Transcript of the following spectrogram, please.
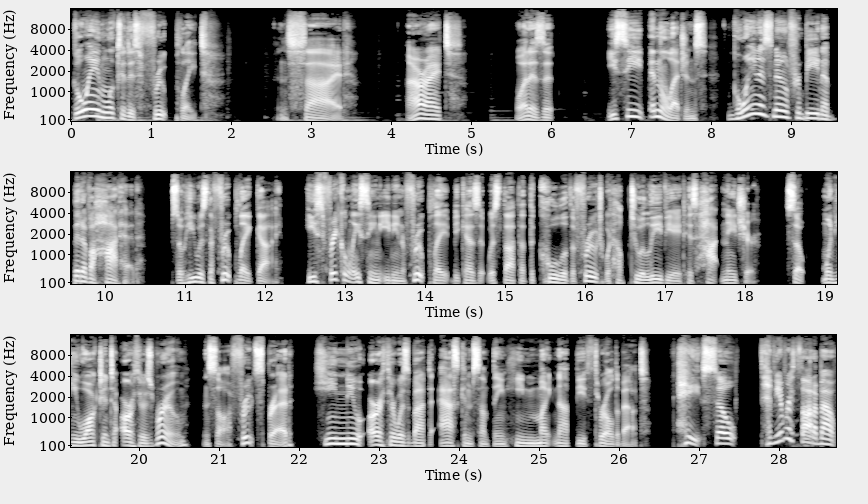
Gawain looked at his fruit plate and sighed. All right, what is it? You see, in the legends, Gawain is known for being a bit of a hothead, so he was the fruit plate guy. He's frequently seen eating a fruit plate because it was thought that the cool of the fruit would help to alleviate his hot nature. So, when he walked into Arthur's room and saw a fruit spread, he knew Arthur was about to ask him something he might not be thrilled about. Hey, so have you ever thought about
